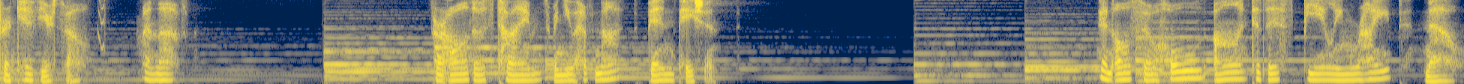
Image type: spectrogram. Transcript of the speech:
Forgive yourself, my love, for all those times when you have not been patient. And also hold on to this feeling right now.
